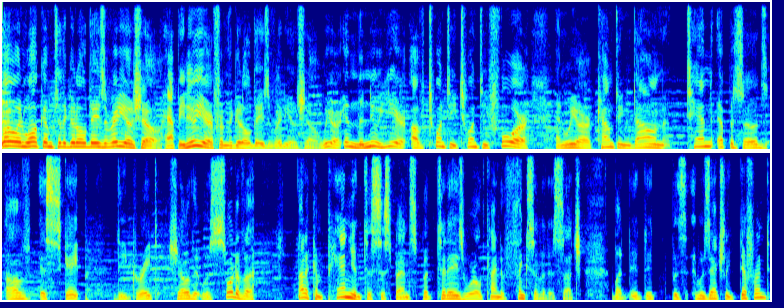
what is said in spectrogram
Hello and welcome to the Good Old Days of Radio Show. Happy New Year from the Good Old Days of Radio Show. We are in the new year of 2024 and we are counting down 10 episodes of Escape, the great show that was sort of a not a companion to suspense, but today's world kind of thinks of it as such. But it, it was it was actually different,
